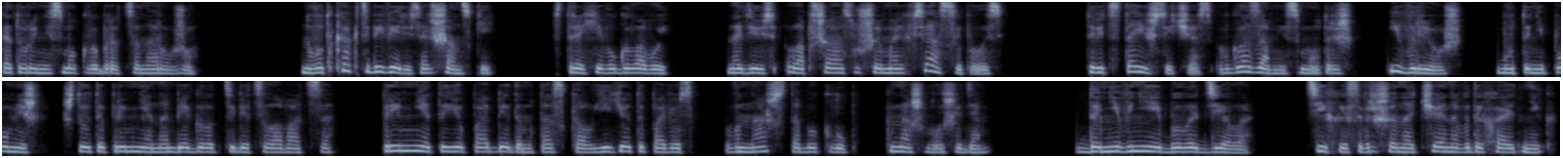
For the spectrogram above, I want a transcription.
который не смог выбраться наружу. «Ну вот как тебе верить, Альшанский?» Встряхиваю головой. Надеюсь, лапша с ушей моих вся осыпалась. Ты ведь стоишь сейчас, в глаза мне смотришь и врешь, будто не помнишь, что это при мне набегала к тебе целоваться. При мне ты ее по обедам таскал, ее ты повез в наш с тобой клуб, к нашим лошадям. Да не в ней было дело. Тихо и совершенно отчаянно выдыхает Ник.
